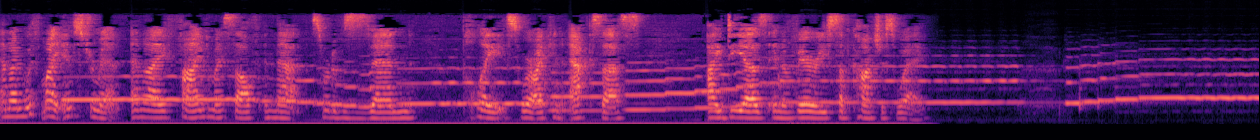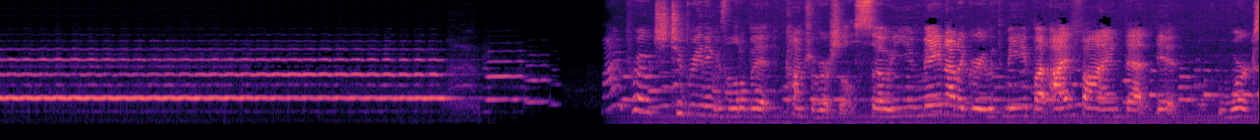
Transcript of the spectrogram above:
and I'm with my instrument, and I find myself in that sort of zen place where I can access ideas in a very subconscious way. My approach to breathing is a little bit controversial, so you may not agree with me, but I find that it works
